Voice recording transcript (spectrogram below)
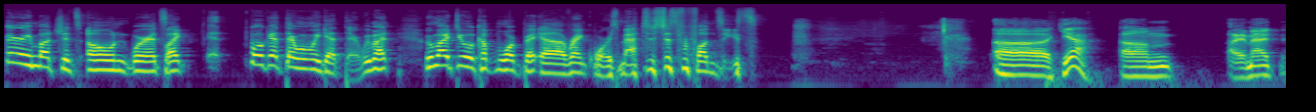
very much its own, where it's like eh, we'll get there when we get there. We might we might do a couple more uh, rank wars matches just for funsies. Uh, yeah. Um, I imagine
